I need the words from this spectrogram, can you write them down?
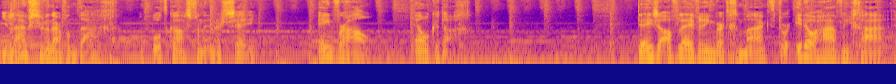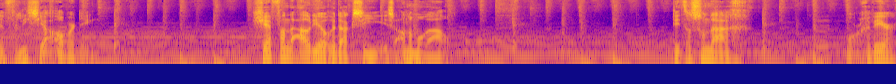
Je luisterde naar vandaag Een podcast van NRC. Eén verhaal, elke dag. Deze aflevering werd gemaakt door Ido Havinga en Felicia Alberding. Chef van de audioredactie is Anne Moraal. Dit was vandaag. Morgen weer.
